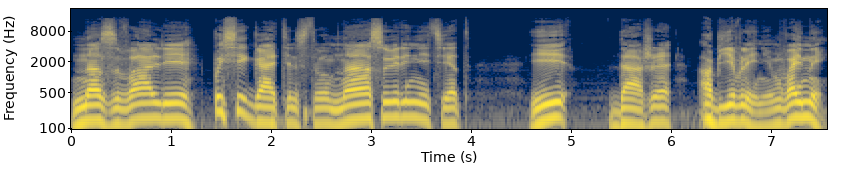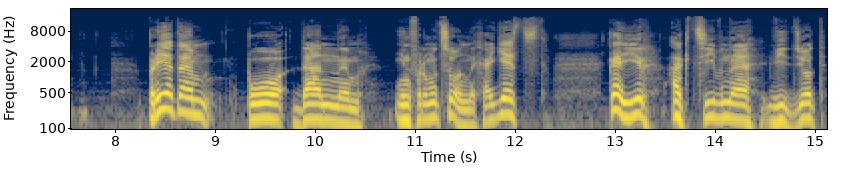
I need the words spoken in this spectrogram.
назвали посягательством на суверенитет и даже объявлением войны. При этом, по данным информационных агентств, Каир активно ведет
